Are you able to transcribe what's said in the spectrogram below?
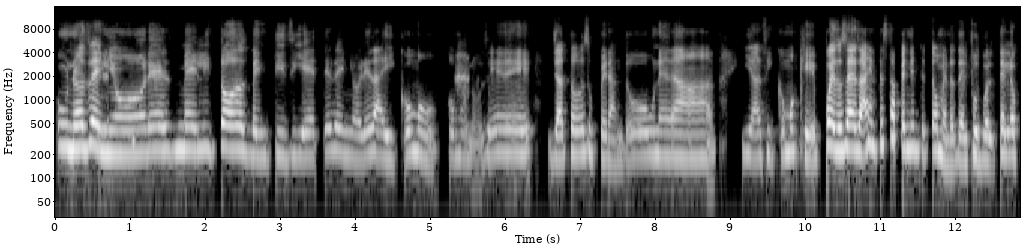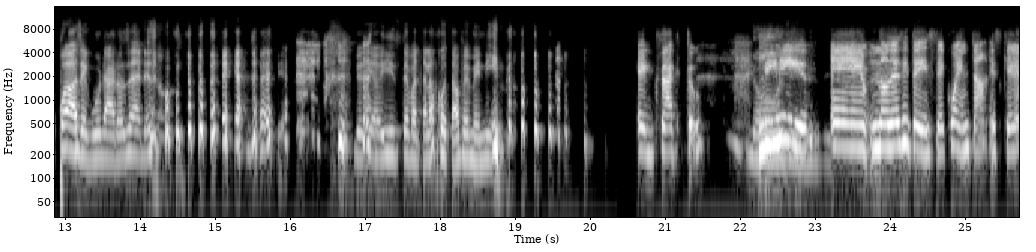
Unos señores, Meli, todos 27 señores ahí como, como no sé, ya todos superando una edad y así como que, pues, o sea, esa gente está pendiente todo menos del fútbol, te lo puedo asegurar, o sea, en eso yo decía, yo decía, viste, falta la cuota femenina. Exacto. No, Lini, eh, no sé si te diste cuenta, es que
